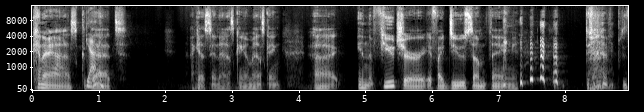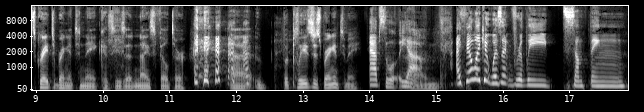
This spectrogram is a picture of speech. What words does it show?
can I ask Yeah. that I guess in asking I'm asking uh in the future if I do something it's great to bring it to Nate cuz he's a nice filter. Uh, but please just bring it to me. Absolutely. Yeah. Um, I feel like it wasn't really something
